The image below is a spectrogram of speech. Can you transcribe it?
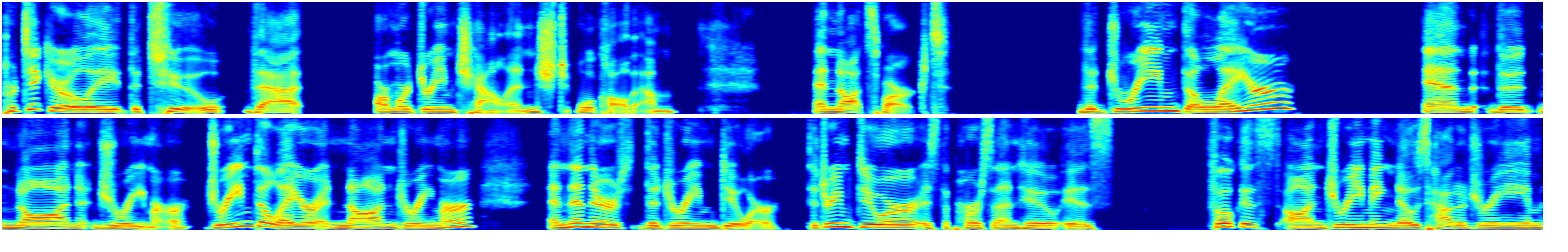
particularly the two that are more dream challenged, we'll call them, and not sparked. The dream delayer and the non dreamer, dream delayer and non dreamer. And then there's the dream doer. The dream doer is the person who is focused on dreaming, knows how to dream,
